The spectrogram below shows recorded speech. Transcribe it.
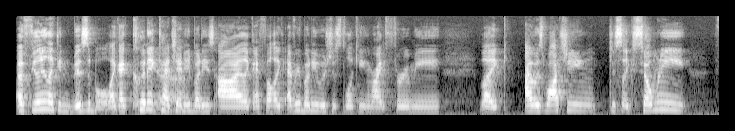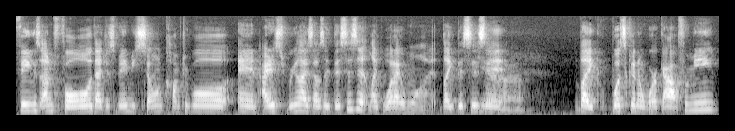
a feeling like invisible. Like I couldn't catch anybody's eye. Like I felt like everybody was just looking right through me. Like I was watching just like so many things unfold that just made me so uncomfortable. And I just realized I was like, this isn't like what I want. Like this isn't yeah. Like what's gonna work out for me.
